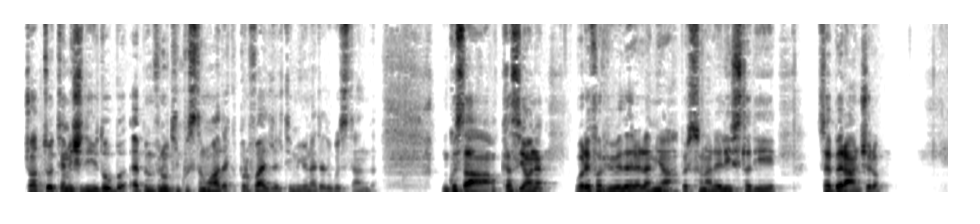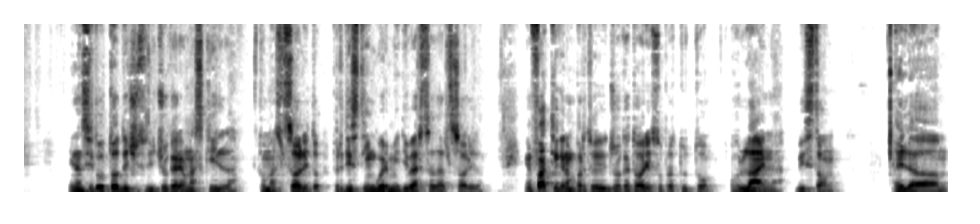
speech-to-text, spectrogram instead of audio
Ciao a tutti amici di YouTube e benvenuti in questa nuova deck profile del Team United West End. In questa occasione vorrei farvi vedere la mia personale lista di Cyber Angelo. Innanzitutto ho deciso di giocare una skill, come al solito, per distinguermi diversa dal solito. Infatti gran parte dei giocatori, soprattutto online, visto il,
